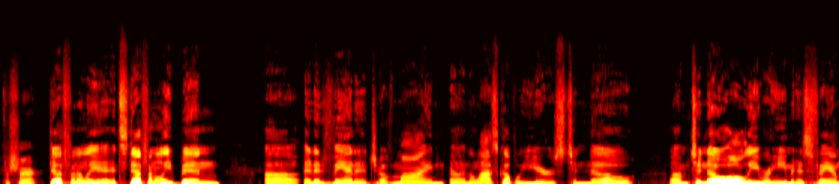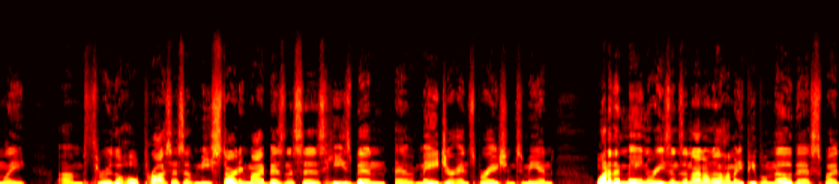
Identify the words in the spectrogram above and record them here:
For sure. definitely, it's definitely been uh, an advantage of mine uh, in the last couple of years to know um, to know Ollie Raheem and his family. Um, through the whole process of me starting my businesses, he's been a major inspiration to me, and one of the main reasons. And I don't know how many people know this, but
